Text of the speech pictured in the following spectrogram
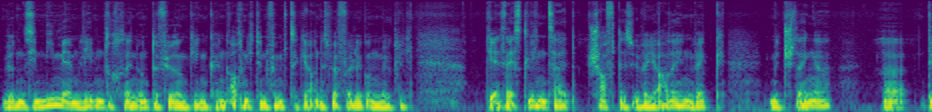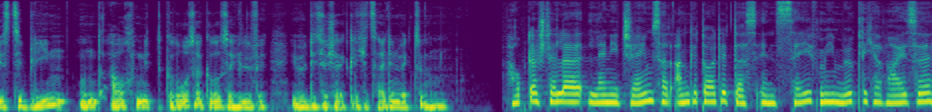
würden sie nie mehr im Leben durch seine Unterführung gehen können. Auch nicht in 50 Jahren, das wäre völlig unmöglich. Die restlichen Zeit schafft es über Jahre hinweg mit strenger äh, Disziplin und auch mit großer, großer Hilfe über diese schreckliche Zeit hinwegzukommen. Hauptdarsteller Lenny James hat angedeutet, dass in Save Me möglicherweise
